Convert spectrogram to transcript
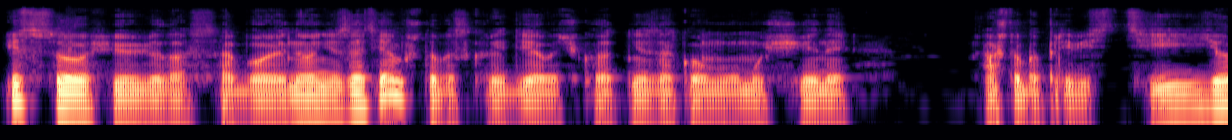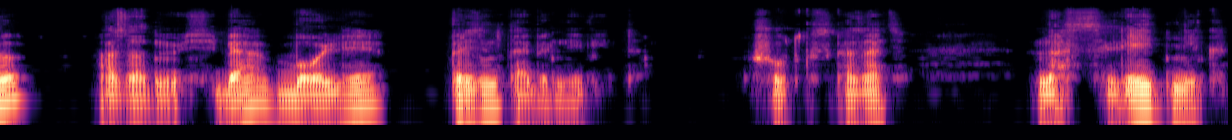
И Софию вела с собой, но не за тем, чтобы скрыть девочку от незнакомого мужчины, а чтобы привести ее, а заодно и себя, более презентабельный вид. Шутка сказать, наследник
